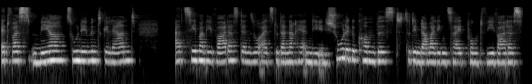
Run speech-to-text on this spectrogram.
etwas mehr zunehmend gelernt. Erzähl mal, wie war das denn so, als du dann nachher in die, in die Schule gekommen bist, zu dem damaligen Zeitpunkt? Wie war das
